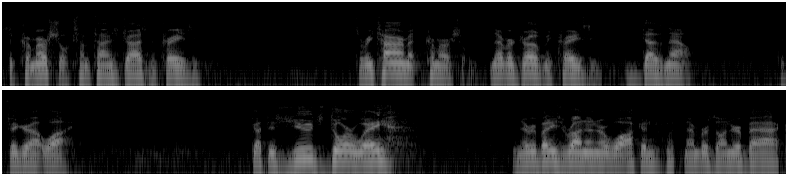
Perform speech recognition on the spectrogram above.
It's a commercial sometimes drives me crazy. It's a retirement commercial. Never drove me crazy. It does now. You figure out why. Got this huge doorway, and everybody's running or walking with numbers on their back.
